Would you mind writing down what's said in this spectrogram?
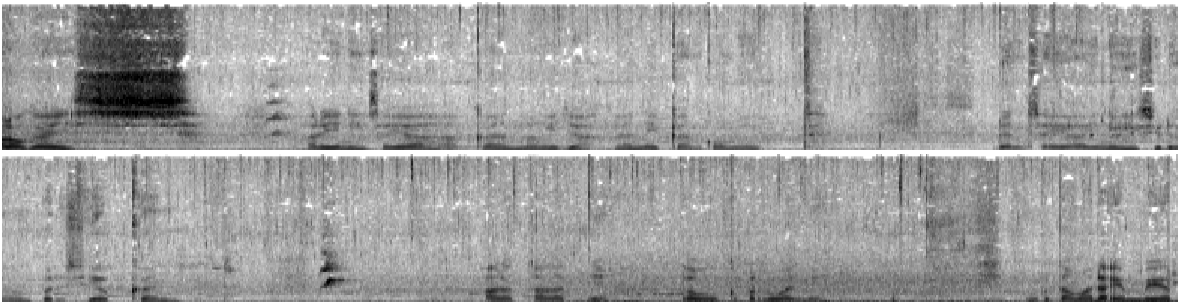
Halo guys. Hari ini saya akan memijahkan ikan komet Dan saya ini sudah mempersiapkan Alat-alatnya Atau keperluannya. Yang pertama ada ember.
